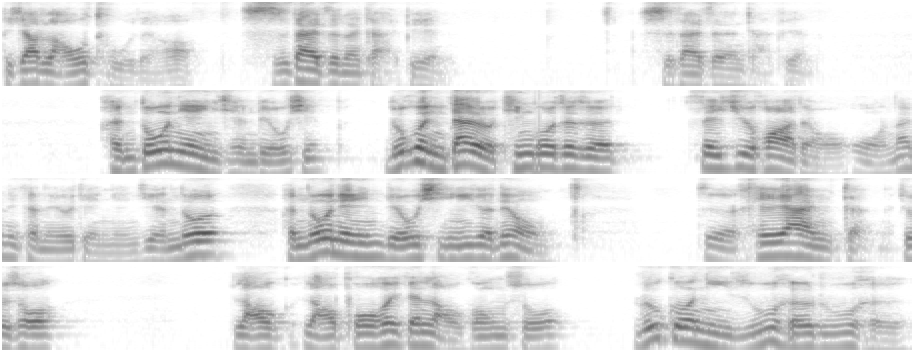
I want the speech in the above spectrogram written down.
比较老土的哦，时代真的改变，时代真的改变。很多年以前流行，如果你大家有听过这个这句话的哦，那你可能有点年纪。很多很多年流行一个那种这个黑暗梗，就是说老老婆会跟老公说：如果你如何如何，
